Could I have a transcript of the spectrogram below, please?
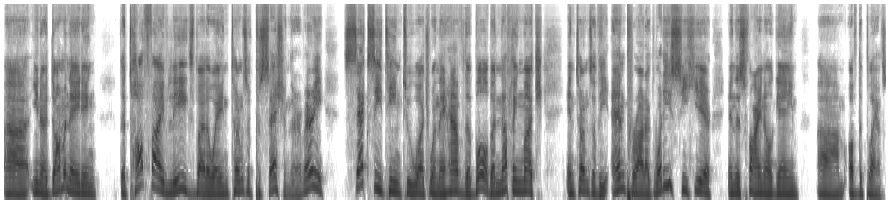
uh, you know dominating the top five leagues. By the way, in terms of possession, they're a very sexy team to watch when they have the ball, but nothing much in terms of the end product. What do you see here in this final game um, of the playoffs?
